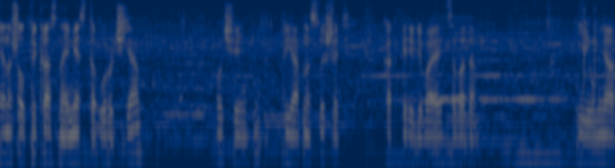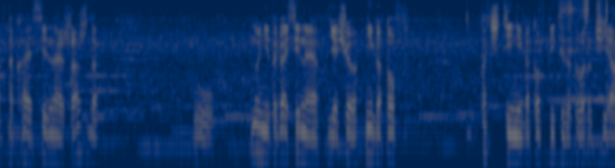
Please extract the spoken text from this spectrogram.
Я нашел прекрасное место у ручья. Очень приятно слышать, как переливается вода. И у меня такая сильная жажда. У, ну, не такая сильная, я еще не готов, почти не готов пить из этого ручья.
